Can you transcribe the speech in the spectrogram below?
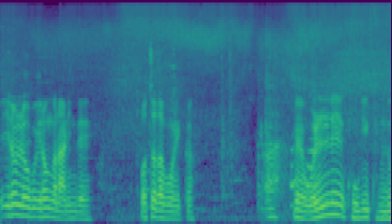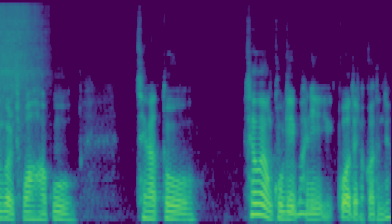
이러려고 이런 건 아닌데. 어쩌다 보니까. 아, 네, 원래 고기 굽는 걸 좋아하고, 제가 또 세호 형 고기 많이 구워드렸거든요.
